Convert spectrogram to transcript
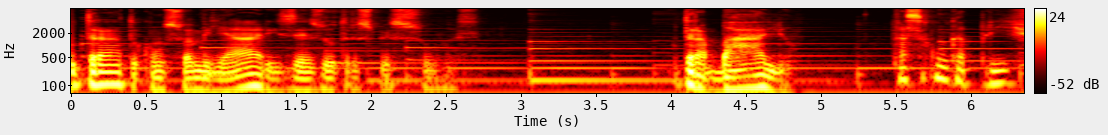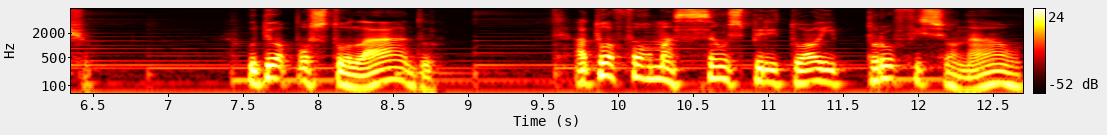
o trato com os familiares e as outras pessoas, o trabalho, faça com capricho, o teu apostolado, a tua formação espiritual e profissional,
